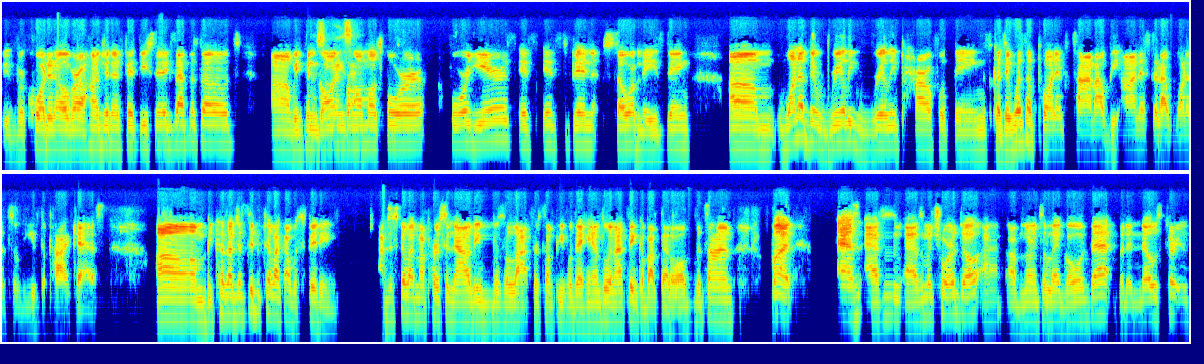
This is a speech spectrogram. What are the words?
We've recorded over 156 episodes. Uh, we've been That's going amazing. for almost four four years. It's it's been so amazing. Um, one of the really, really powerful things, because it was a point in time, I'll be honest, that I wanted to leave the podcast um, because I just didn't feel like I was fitting. I just feel like my personality was a lot for some people to handle, and I think about that all the time. But as as as a mature adult, I, have learned to let go of that. But in those certain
